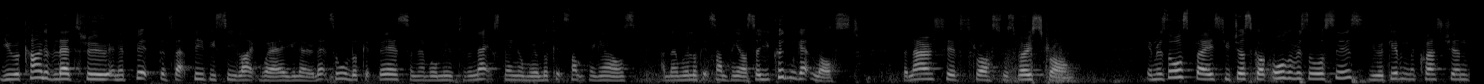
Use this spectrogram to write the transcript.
you were kind of led through in a bit of that BBC-like way, you know, let's all look at this, and then we'll move to the next thing, and we'll look at something else, and then we'll look at something else. So you couldn't get lost. The narrative thrust was very strong. In resource-based, you just got all the resources, you were given the question,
